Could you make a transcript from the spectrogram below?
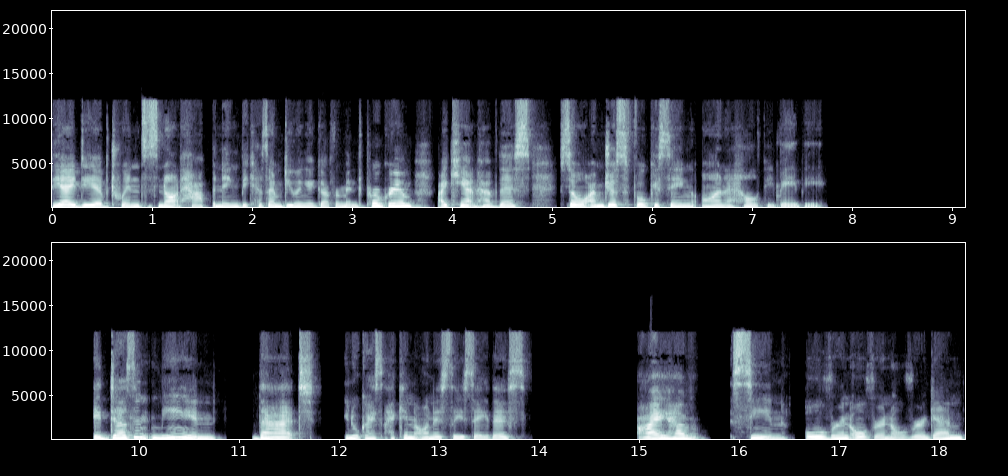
the idea of twins is not happening because i'm doing a government program. I can't have this. So i'm just focusing on a healthy baby. It doesn't mean that you know guys i can honestly say this I have seen over and over and over again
